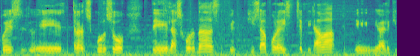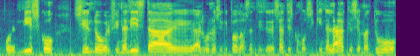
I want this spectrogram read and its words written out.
pues el transcurso de las jornadas, que quizá por ahí se miraba eh, al equipo de Misco siendo el finalista, algunos equipos bastante interesantes como Siquinalá que se mantuvo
